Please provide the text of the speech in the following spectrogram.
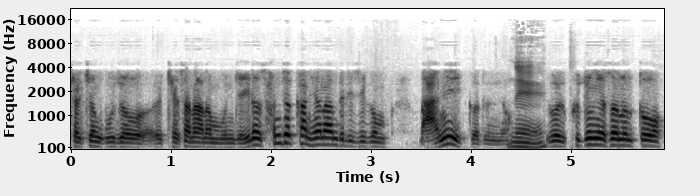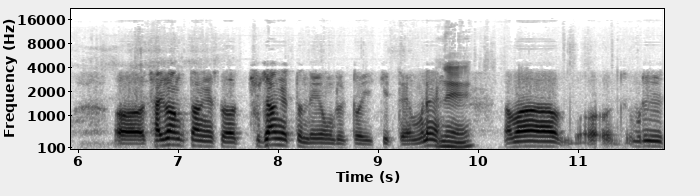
결정 구조 개선하는 문제 이런 산적한 현안들이 지금 많이 있거든요. 네. 이거 그 중에서는 또 어, 자유한국당에서 주장했던 내용들도 있기 때문에 네. 아마 어, 우리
